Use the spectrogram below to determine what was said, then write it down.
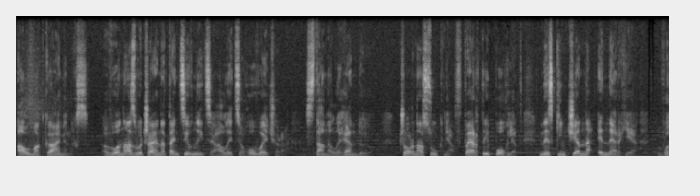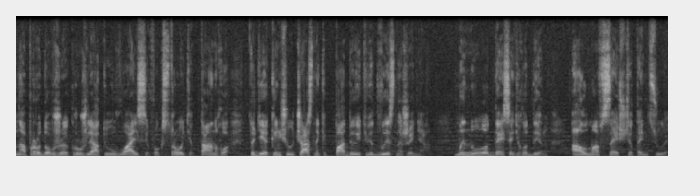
Алма Камінгс. Вона звичайна танцівниця, але цього вечора стане легендою. Чорна сукня, впертий погляд, нескінченна енергія. Вона продовжує кружляти у вальсі, фокстроті, танго, тоді як інші учасники падають від виснаження. Минуло 10 годин. Алма все ще танцює.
